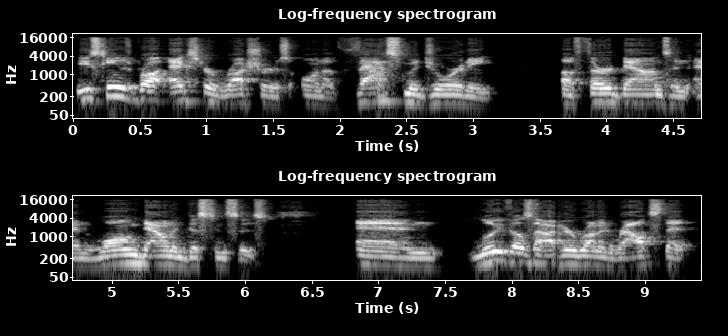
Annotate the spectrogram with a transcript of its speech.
These teams brought extra rushers on a vast majority of third downs and, and long down and distances. And Louisville's out here running routes that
